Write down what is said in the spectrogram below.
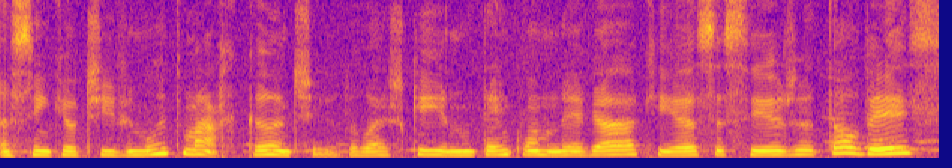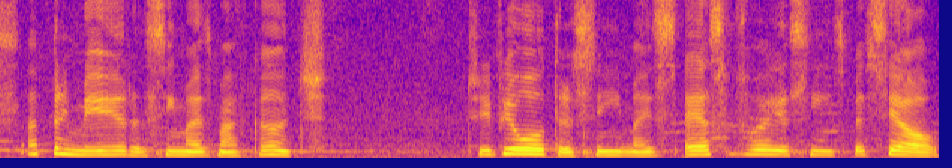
assim que eu tive muito marcante, eu acho que não tem como negar que essa seja talvez a primeira assim mais marcante. Tive outra sim, mas essa foi assim especial.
